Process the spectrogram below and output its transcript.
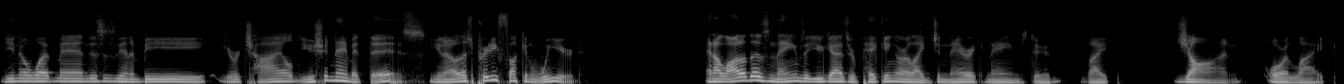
you know what, man, this is going to be your child. You should name it this. You know, that's pretty fucking weird. And a lot of those names that you guys are picking are like generic names, dude. Like John or like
